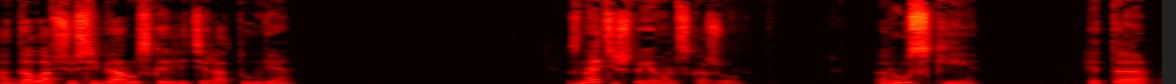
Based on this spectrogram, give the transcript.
отдала всю себя русской литературе. Знаете, что я вам скажу? Русские – это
